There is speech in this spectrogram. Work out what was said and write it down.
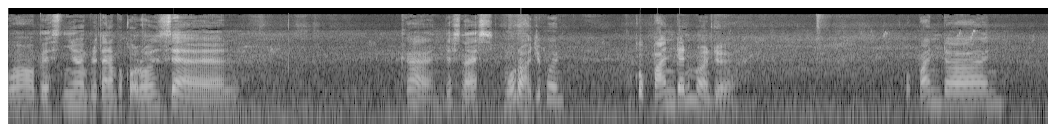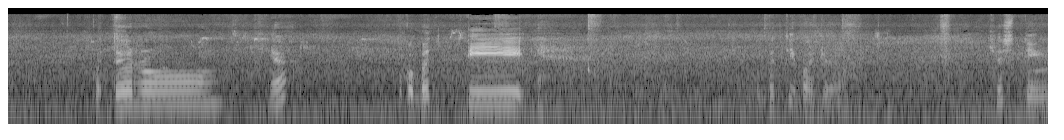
Wow, bestnya boleh tanam pokok roselle. Kan, that's nice. Murah je pun. Pokok pandan pun ada. Pokok pandan. Pokok terung. Ya. Pokok betik. Pokok betik pun ada. Interesting.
